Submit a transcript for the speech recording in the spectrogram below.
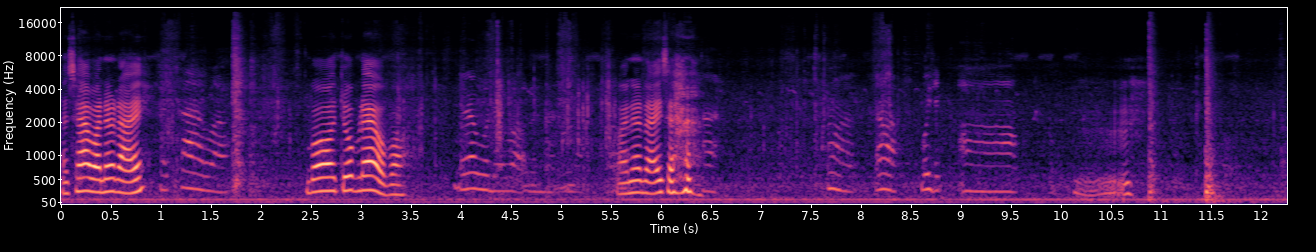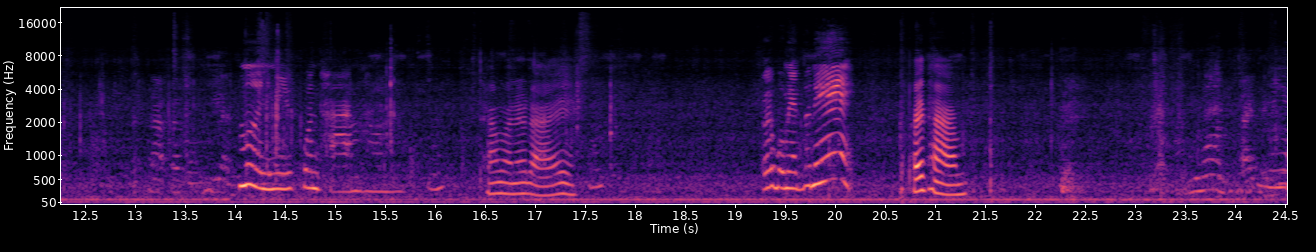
นาชาวันเท่าไหรให้ทราบว่าบ่จบแล้วบ่ แม่บ่ได้บอกเลยนะวันเท่าไหรจ้ะอ่าอ่าบ่อยากออกอืมเหมือนมีคนถามเฮาถามวันเท่าไหรเอ้ยบ่แม่นตัวนี้ไผถามนี่ไง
